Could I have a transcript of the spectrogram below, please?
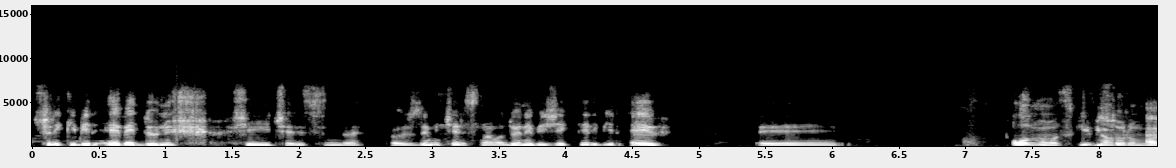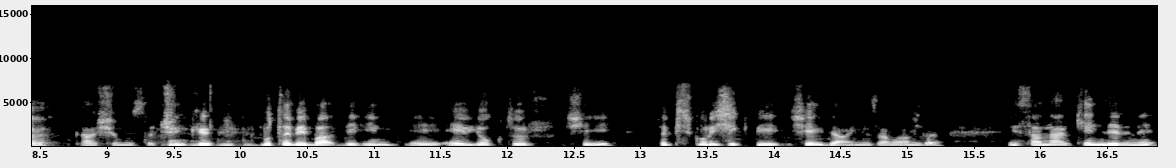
sürekli bir eve dönüş şeyi içerisinde. Özlem içerisinde ama dönebilecekleri bir ev e, olmaması gibi bir sorun var evet. karşımızda. Çünkü bu tabii dediğim e, ev yoktur şeyi ve psikolojik bir şey de aynı zamanda. İnsanlar kendilerini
